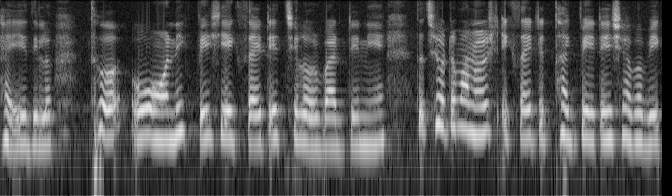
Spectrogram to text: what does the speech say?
খাইয়ে দিল। তো ও অনেক বেশি এক্সাইটেড ছিল ওর বার্থডে নিয়ে। তো ছোট মানুষ এক্সাইটেড থাকবে, এটাই স্বাভাবিক।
